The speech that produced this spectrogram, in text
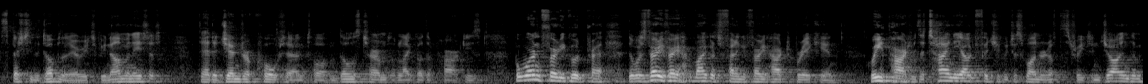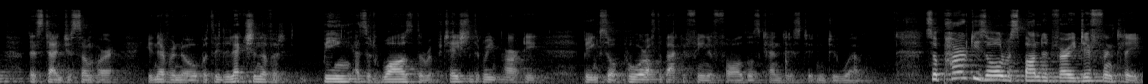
especially the Dublin area, to be nominated. They had a gender quota and taught in those terms, unlike other parties, but weren't very good. Pre- there was very, very migrants finding it very hard to break in. Green Party was a tiny outfit. You could just wander up the street and join them. They'll stand you somewhere. You never know. But the election of it being as it was, the reputation of the Green Party being so poor off the back of Fianna Fáil, those candidates didn't do well. So parties all responded very differently,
